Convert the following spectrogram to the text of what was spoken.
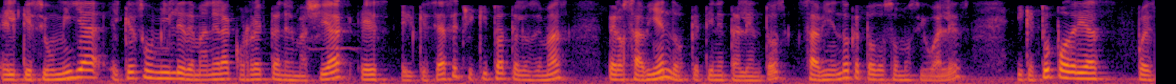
el que se humilla, el que es humilde de manera correcta en el Mashiach es el que se hace chiquito ante los demás, pero sabiendo que tiene talentos, sabiendo que todos somos iguales y que tú podrías pues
